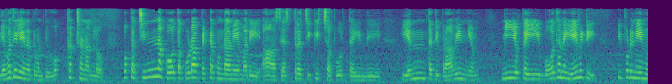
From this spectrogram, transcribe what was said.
వ్యవధి లేనటువంటి ఒక్క క్షణంలో ఒక చిన్న కోత కూడా పెట్టకుండానే మరి ఆ శస్త్రచికిత్స పూర్తయింది. ఎంతటి ప్రావీణ్యం! మీ యొక్క ఈ బోధన ఏమిటి? ఇప్పుడు నేను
